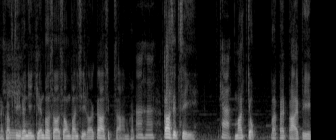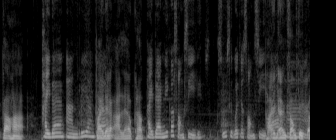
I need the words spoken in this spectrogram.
นะครับโอเสี่แผ่นดินเขียนพศ 2493 ครับอ่าฮะ94ค่ะมาจบไปปลายปี 95 ไผ่แดงอ่านหรือยังคะภายแดงอ่านแล้วครับไผ่แดงนี่ก็สองสี่รู้สึกว่าจะสองสี่ภายแดงเก้าห้า24ก็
